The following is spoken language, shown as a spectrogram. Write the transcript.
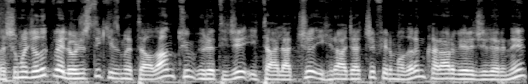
Taşımacılık ve lojistik hizmeti alan tüm üretici, ithalatçı, ihracatçı firmaların karar vericilerini,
